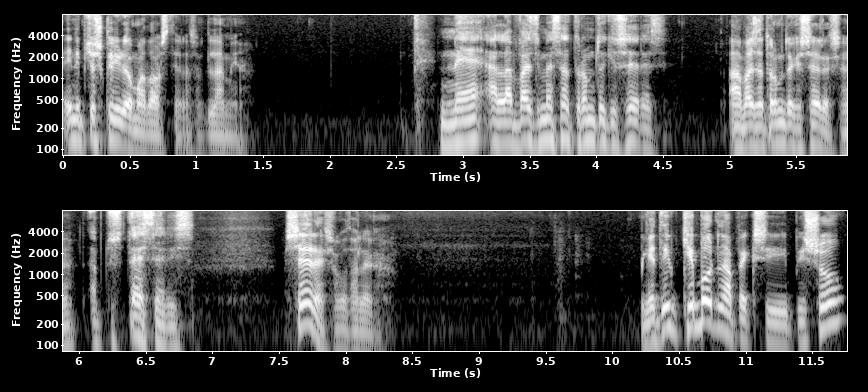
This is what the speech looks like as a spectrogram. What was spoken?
είναι πιο σκληρή ομάδα ο αστέρας από τη Λαμία. Ναι, αλλά βάζει μέσα Ατρόμητο και Σέρες. Α, βάζει Ατρόμητο και Σέρες, ε. Από τους τέσσερις. Σέρες, εγώ θα λέγα. Γιατί και μπορεί να παίξει πίσω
